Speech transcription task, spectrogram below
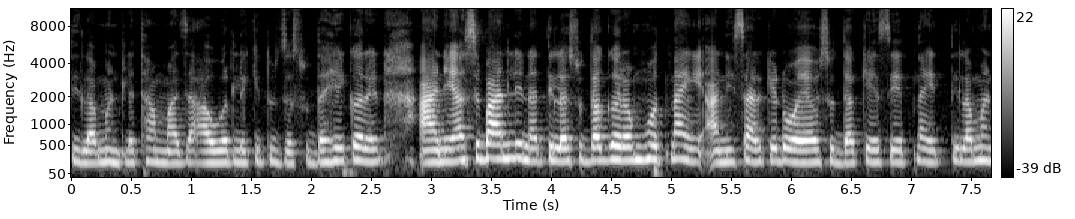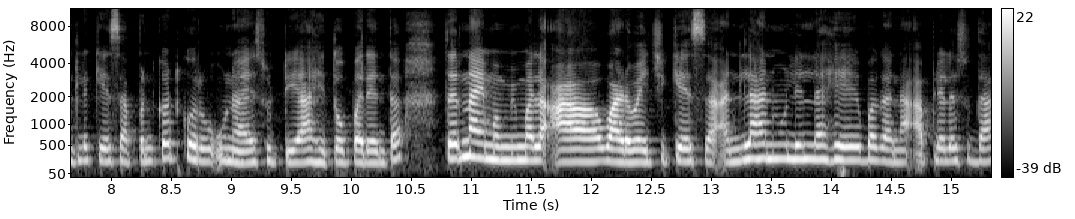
तिला म्हटलं थांब माझं आवरलं की तुझंसुद्धा हे करेन. आणि असे बांधली ना तिलासुद्धा गरम होत नाही आणि सारखे डोळ्यावर डोळ्यावरसुद्धा केस येत नाहीत. तिला म्हटलं केस आपण कट करू. उन्हाळ्या सुट्टी आहे तोपर्यंत. तर नाही मम्मी मला वाढवायची केस. आणि लहान मुलींना हे बघा ना आपल्यालासुद्धा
